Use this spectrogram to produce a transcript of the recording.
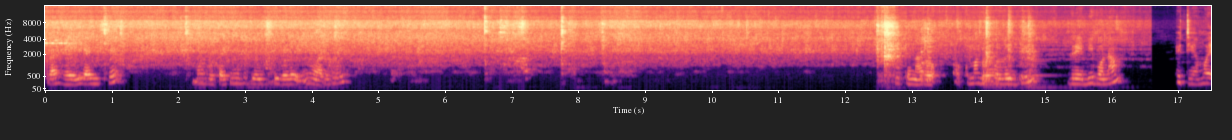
প্ৰায় হেৰি আহিছে। মই গোটেইখিনি ভিডিঅ' দিবলৈ নোৱাৰিলোঁ। চিকেন আৰু অকণমান হ'বলৈ দিম গ্ৰেভি বনাম। এতিয়া মই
